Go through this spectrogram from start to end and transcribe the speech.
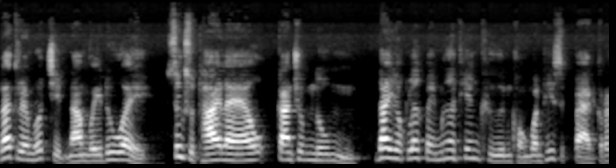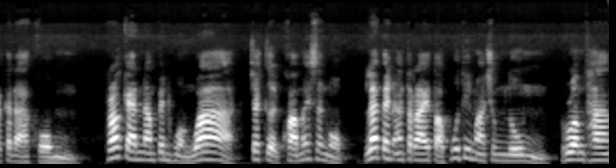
และเตรียมรถฉีดน้ำไว้ด้วย ซึ่งสุดท้ายแล้วการชุมนุมได้ยกเลิกไปเมื่อเที่ยงคืนของวันที่ 18 กรกฎาคม เพราะแกนนำเป็นห่วงว่าจะเกิดความไม่สงบ และเป็นอันตรายต่อผู้ที่มาชุมนุม รวมทั้ง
